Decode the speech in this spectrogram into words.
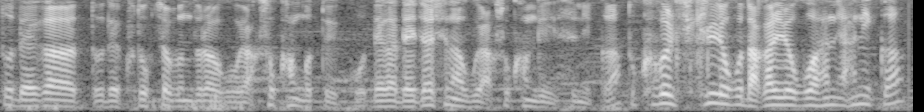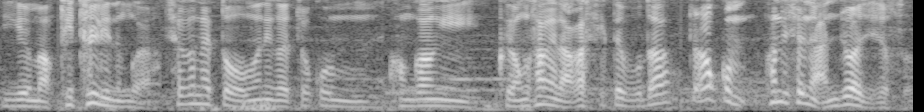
또 내가 또 내 구독자분들하고 약속한 것도 있고 내가 내 자신하고 약속한 게 있으니까 또 그걸 지키려고 나가려고 하니, 하니까 이게 막 뒤틀리는 거야. 최근에 또 어머니가 조금 건강이 그 영상에 나갔을 때보다 조금 컨디션이 안 좋아지셨어.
